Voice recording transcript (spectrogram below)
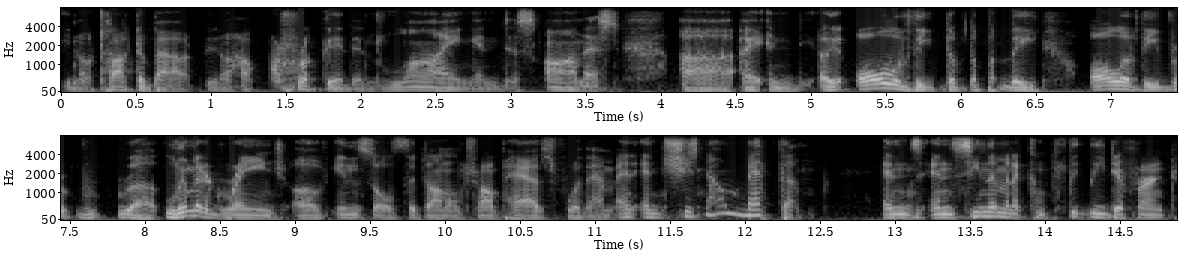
you know talked about you know how crooked and lying and dishonest uh, and uh, all of the the, the, the all of the uh, limited range of insults that Donald Trump has for them and and she's now met them and and seen them in a completely different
